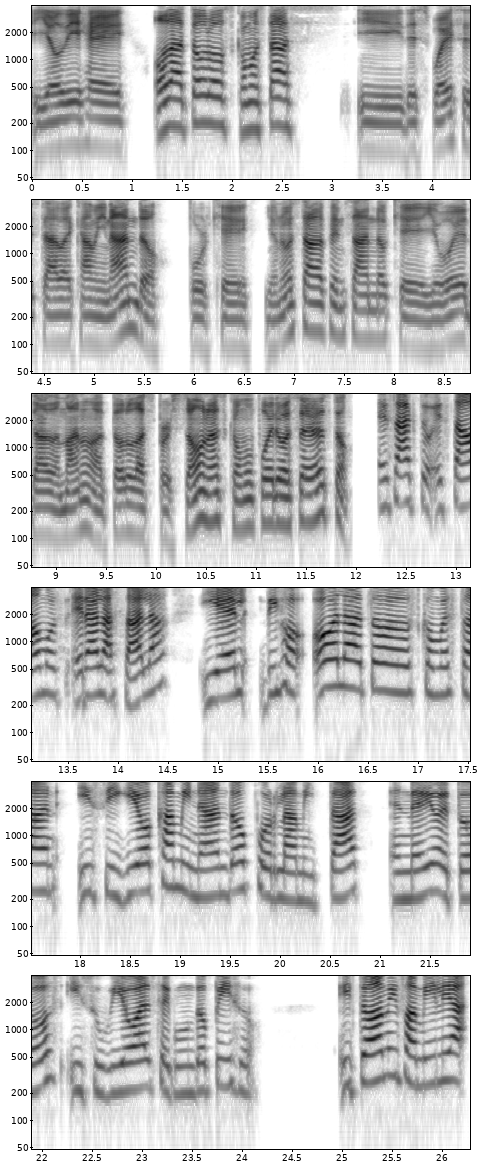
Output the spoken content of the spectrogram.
y yo dije, hola a todos, ¿cómo estás? Y después estaba caminando porque yo no estaba pensando que yo voy a dar la mano a todas las personas. ¿Cómo puedo hacer esto? Exacto, estábamos, era la sala y él dijo, hola a todos, ¿cómo están? Y siguió caminando por la mitad en medio de todos y subió al segundo piso. Y toda mi familia,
